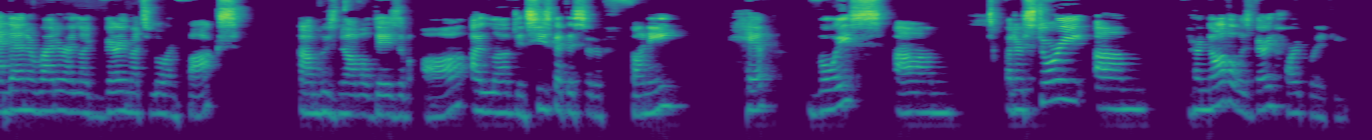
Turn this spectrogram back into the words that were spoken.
And then a writer I like very much, Lauren Fox, um, whose novel Days of Awe I loved, and she's got this sort of funny, hip voice. Um, but her story, um, her novel was very heartbreaking,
